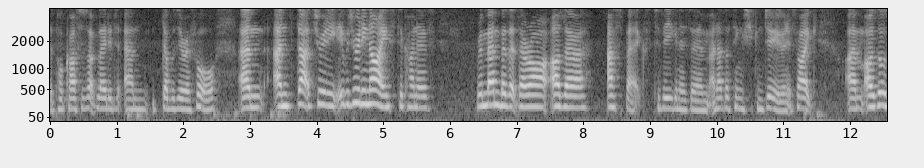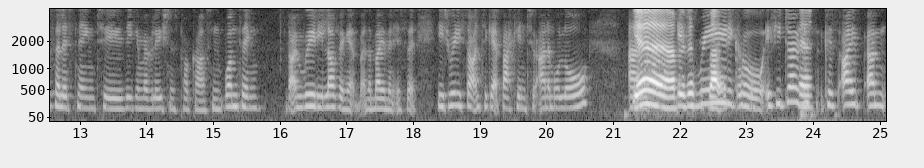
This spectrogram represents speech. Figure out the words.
the podcast was uploaded um, double zero four, um, and that's really it was really nice to kind of remember that there are other aspects to veganism and other things you can do. And it's like, um, I was also listening to Vegan Revolutions podcast, and one thing that I'm really loving at, at the moment is that he's really starting to get back into animal law. Yeah. I've it's really awesome. cool. If you don't Yeah. because I um,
